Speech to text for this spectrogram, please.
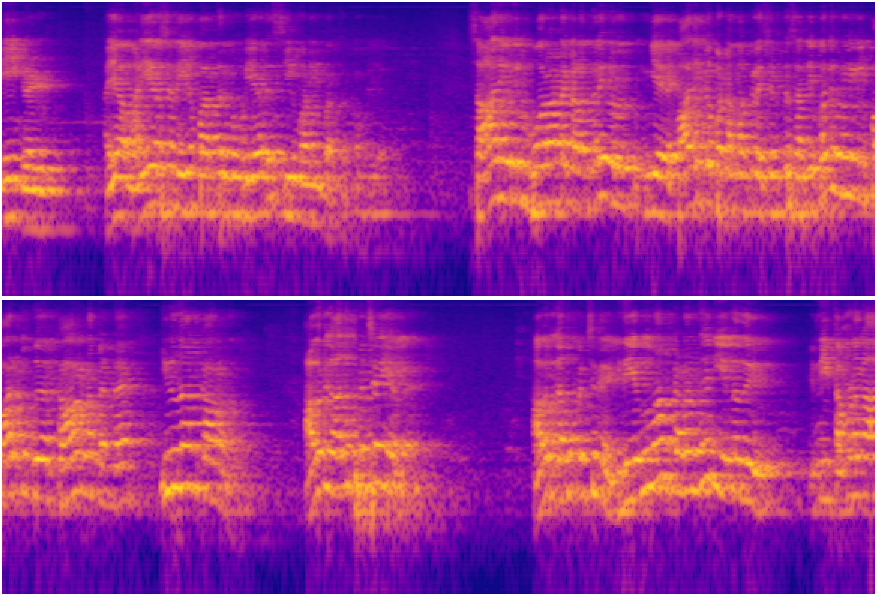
நீங்கள் ஐயா மணியரசனையும் பார்த்திருக்க முடியாது சீமானையும் பார்த்திருக்க முடியாது. சாதி ஒழிப்பு போராட்ட காலத்துல இவர் இங்கே பாதிக்கப்பட்ட மக்களை சென்று சந்திப்பது இவர்கள் பார்க்க முடியாத காரணம் என்ன? இதுதான் காரணம். அவருக்கு அது பிரச்சனை இல்லை. அவருக்கு அது பிரச்சனை இது எல்லாம் கடந்து நீ என்னது நீ தமிழனா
